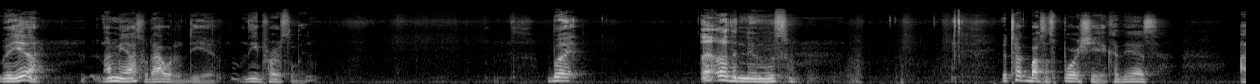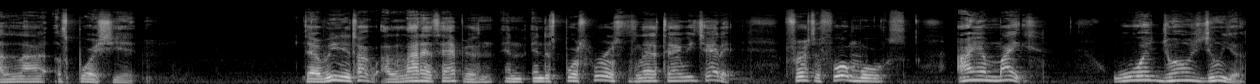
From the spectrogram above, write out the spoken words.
but yeah, I mean that's what I would have did, me personally. But other news, we'll talk about some sports shit because there's a lot of sports shit that we need to talk about. A lot has happened in, in the sports world since last time we chatted. First and foremost, Iron Mike, Roy Jones Jr.,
